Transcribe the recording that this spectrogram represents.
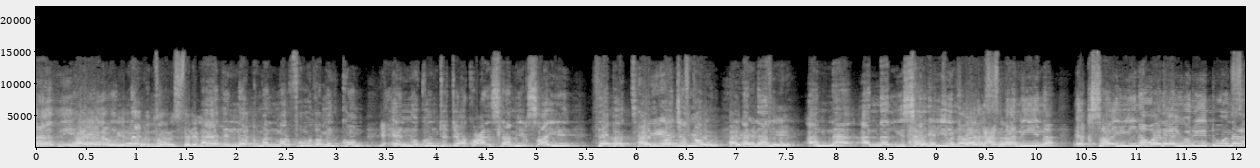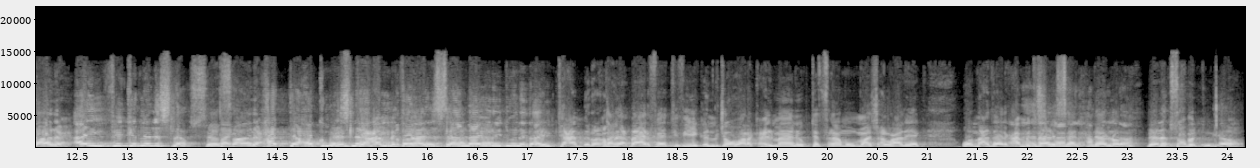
هذه هي وياك كنت مستلم هذه النغمة المرفوضة منكم إنه كنتوا تحكوا عن اسلاميين اقصائيين ثبت هي وجه. قول أن. ان أن اليساريين. والعلمانيين إقصائيين ولا يريدون صالح. أي فكر للإسلام طيب. صالح حتى حكم الإسلام الاسلام لا. يريدون ذلك انت عم رغم طيب. بعرف ياتي فيك انه جوهرك علماني وبتفهم وما شاء الله عليك ومع ذلك عم بتمارسها لأنه. لأنك صاحبت وياه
